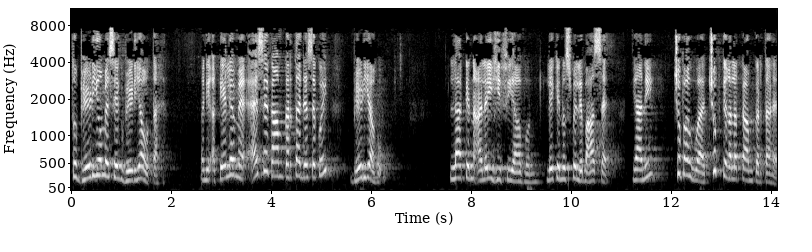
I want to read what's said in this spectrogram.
تو بھیڑیوں میں سے ایک بھیڑیا ہوتا ہے۔ یعنی اکیلے میں ایسے کام کرتا ہے جیسے کوئی بھیڑیا ہو۔ لاکن علیہ فیابن لیکن اس پہ لباس ہے۔ یعنی چھپا ہوا ہے، چھپ کے غلط کام کرتا ہے۔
